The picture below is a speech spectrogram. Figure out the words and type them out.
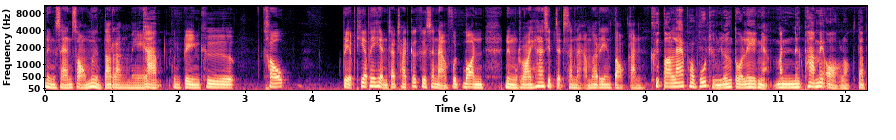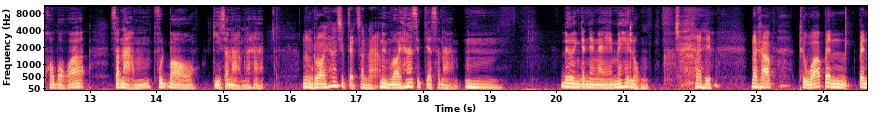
หนึ่งแสนสองหมื่นตารางเมตรครับคุณกรีนคือเขาเปรียบเทียบให้เห็นชัดๆ ก็คือสนามฟุตบอล 157 สนามมาเรียงต่อกัน คือตอนแรกพอพูดถึงเรื่องตัวเลขเนี่ย มันนึกภาพไม่ออกหรอก แต่พอบอกว่าสนามฟุตบอลกี่สนามนะฮะ 157 สนามหนึ่งร้อยห้าสิบเจ็ดสนาม อืม เดินกันยังไงให้ไม่ให้หลง ใช่นะครับ ถือว่าเป็นเป็น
